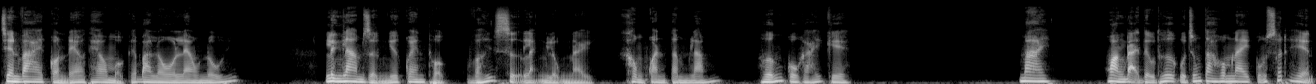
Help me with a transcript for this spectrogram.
Trên vai còn đeo theo một cái ba lô leo núi. Linh Lam dường như quen thuộc với sự lạnh lùng này. Không quan tâm lắm. Hướng cô gái kia. Mai, Hoàng đại tiểu thư của chúng ta hôm nay cũng xuất hiện.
